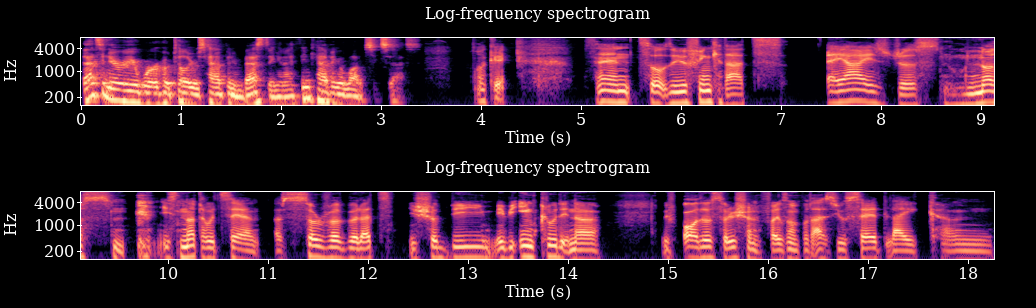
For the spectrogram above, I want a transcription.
that's an area where hoteliers have been investing, and I think having a lot of success. Okay, and so do you think that AI is just not, is not, I would say, a, a silver bullet. It should be maybe included in a, with other solutions. For example, as you said, like, um,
